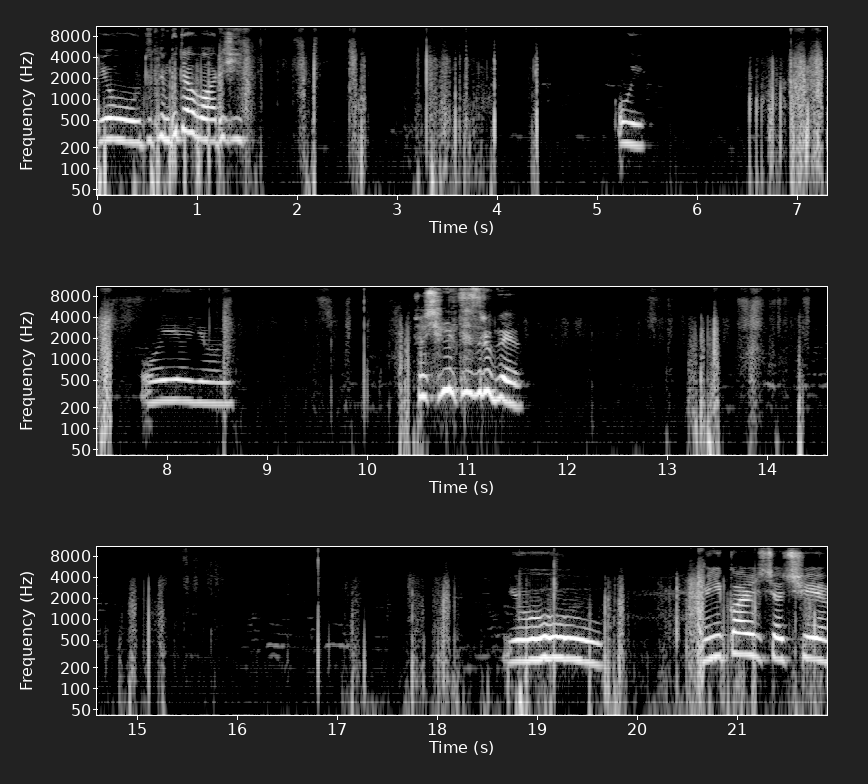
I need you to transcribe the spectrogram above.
Йоу, тут не буде аварії. Ой. Ой-ой-ой. Щось я не те зробив. Йоу. Мені кажеться, чи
